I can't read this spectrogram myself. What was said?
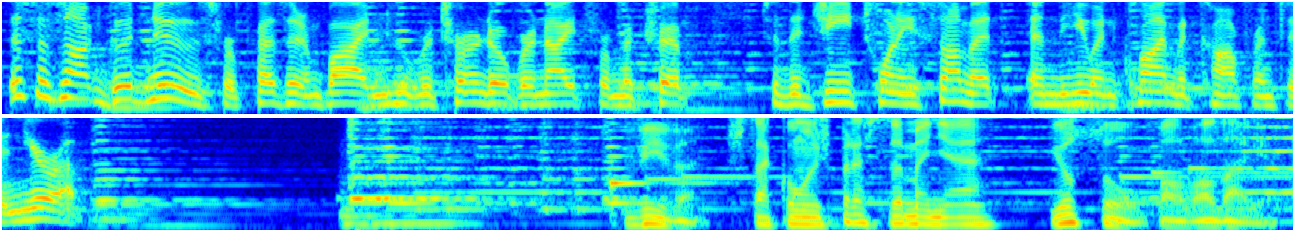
This is not good news for President Biden, who returned overnight from a trip to the G20 summit and the UN climate conference in Europe. Viva! Está com o Expresso da Manhã. Eu sou Paulo Baldaia.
